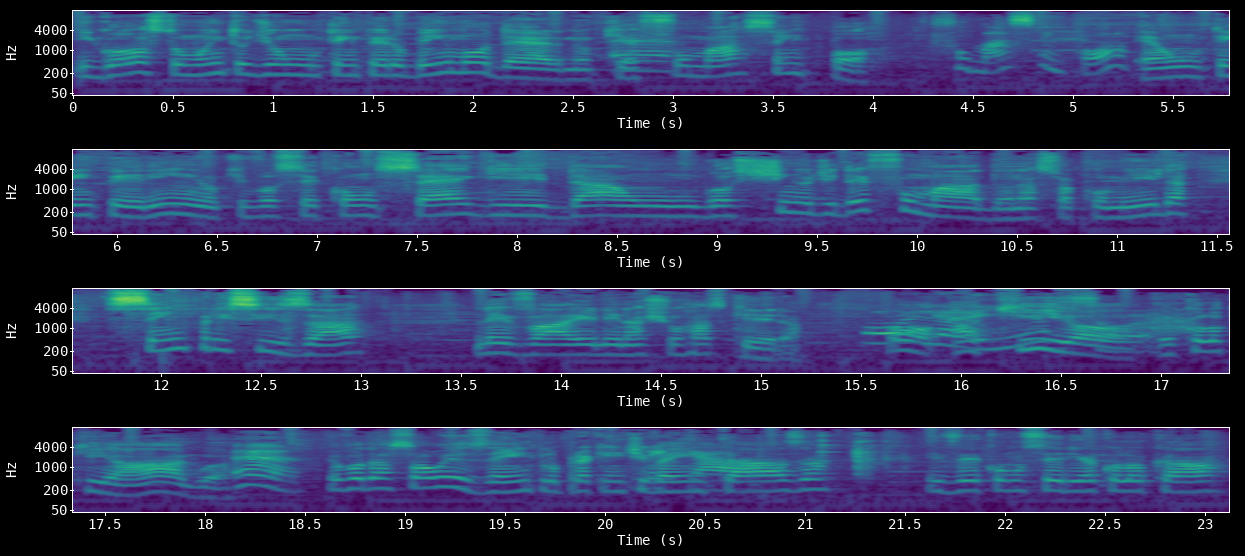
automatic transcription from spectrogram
E gosto muito de um tempero bem moderno, que é, fumaça em pó. fumaça em pó? É um temperinho que você consegue dar um gostinho de defumado na sua comida sem precisar levar ele na churrasqueira. Ó, Olha aqui, isso. ó, eu coloquei a água. Ah. Eu vou dar só o exemplo para quem estiver em casa e ver como seria colocar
